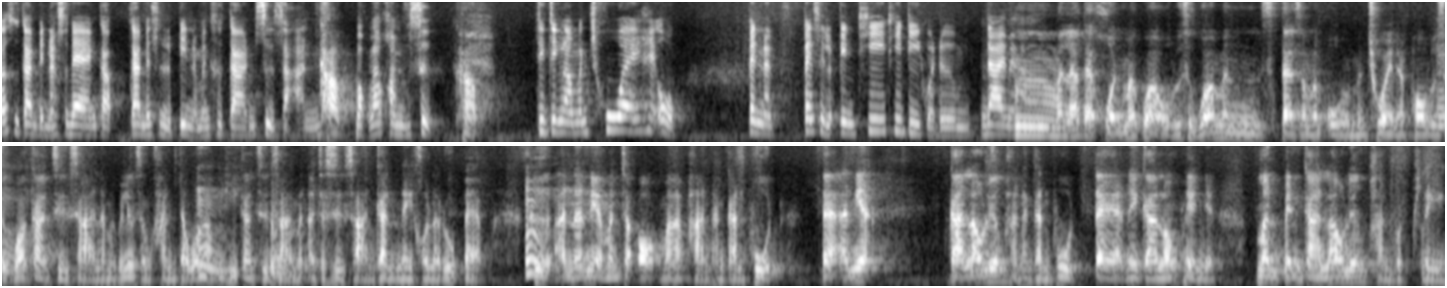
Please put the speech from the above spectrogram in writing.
ก็คือการเป็นนักแสดงกับการเป็นศิลปินอะมันคือการสื่อสารครับบอกเล่าความรู้สึกครับ จริงๆแล้วมันช่วยให้อบเป็นนักเป็นศิลปินที่ที่ดีกว่าเดิมได้ไหมอืคะมมันแล้วแต่คนมากกว่าโอมรู้สึกว่ามันแต่สำหรับโอมมันช่วยนะเพอรู้สึกว่าการสื่อสารนะมันเป็นเรื่องสำคัญ แต่ว่าอืมวิธีการสื่อสารมันอาจจะสื่อสารกันในคนละรูปแบบ คืออันนั้นเนี่ยมันจะออกมาผ่านทางการพูด แต่อันเนี้ยการเล่าเรื่องผ่านทางการพูด แต่ในการร้องเพลงเนี่ย มันเป็นการเล่าเรื่องผ่านบทเพลง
